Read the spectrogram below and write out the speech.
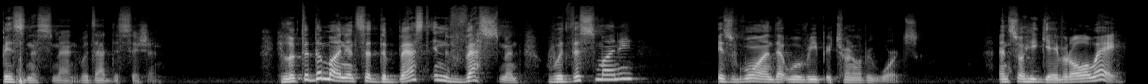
businessman with that decision. He looked at the money and said, The best investment with this money is one that will reap eternal rewards. And so he gave it all away.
